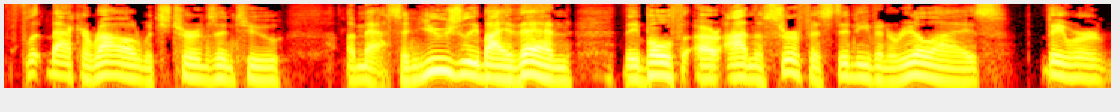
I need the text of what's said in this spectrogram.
flip back around which turns into a mess. And usually by then they both are on the surface didn't even realize they were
